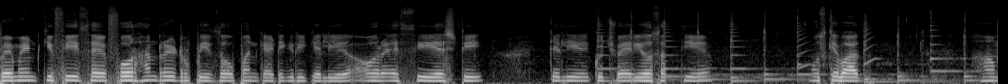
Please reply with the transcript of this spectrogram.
पेमेंट की फ़ीस है four hundred rupees open category के लिए और एस सी एस टी के लिए कुछ वेरी हो सकती है। उसके बाद हम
